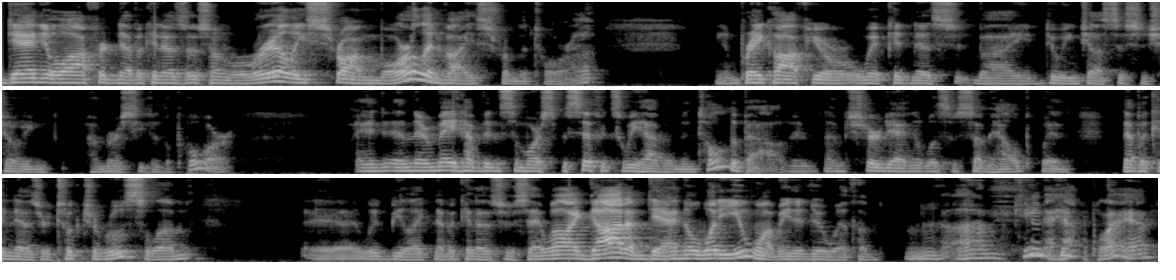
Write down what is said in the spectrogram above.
Daniel offered Nebuchadnezzar some really strong moral advice from the Torah. You know, break off your wickedness by doing justice and showing mercy to the poor. And, and there may have been some more specifics we haven't been told about. And I'm sure Daniel was of some help when Nebuchadnezzar took Jerusalem uh, it would be like Nebuchadnezzar say, "Well, I got him, Daniel. What do you want me to do with him?" Um, king, I have a plan.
